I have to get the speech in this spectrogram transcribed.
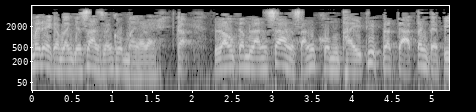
ไม่ได้กำลังจะสร้างสังคมใหม่อะไรครับเรากำลังสร้างสังคมไทยที่ประกาศตั้งแต่ปี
